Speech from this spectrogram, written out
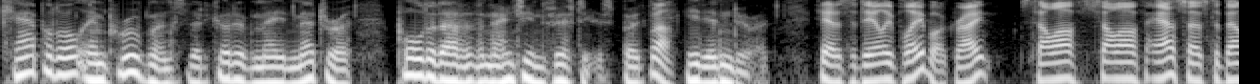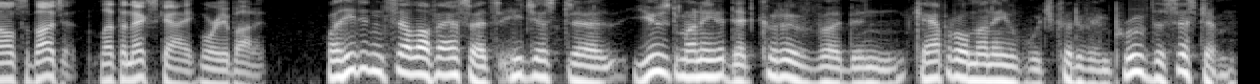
capital improvements that could have made Metra pulled it out of the 1950s, but well, he didn't do it. Yeah, it's the Daley playbook, right? Sell off, sell off assets to balance the budget. Let the next guy worry about it. Well, he didn't sell off assets. He just uh, used money that could have uh, been capital money, which could have improved the system,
